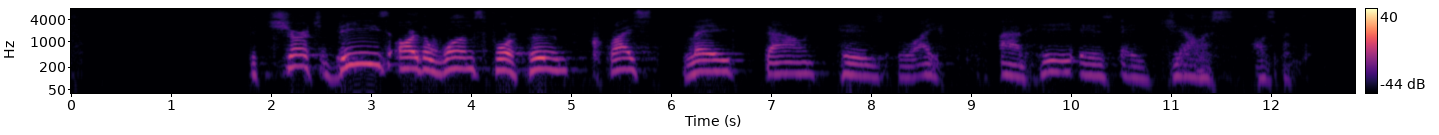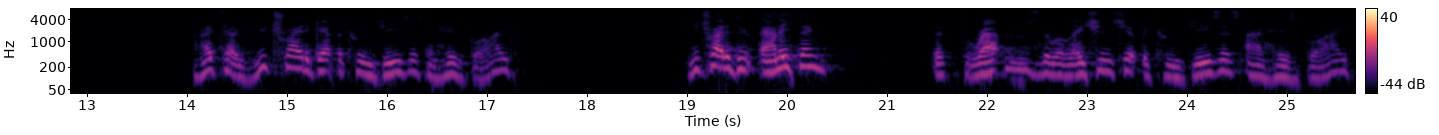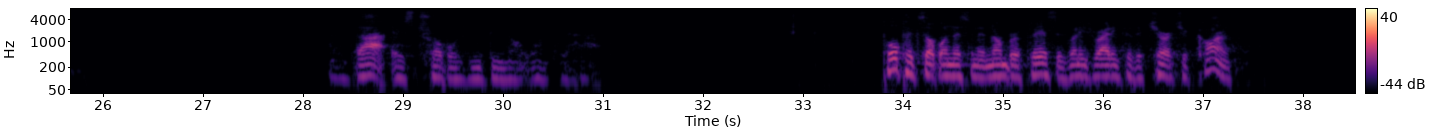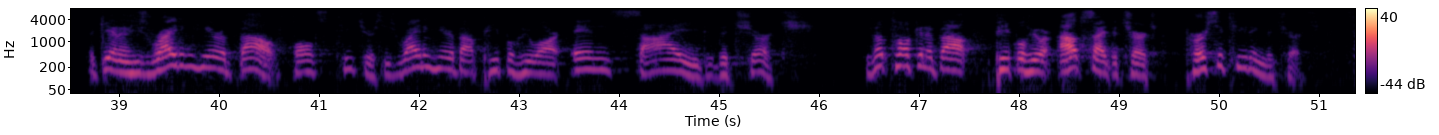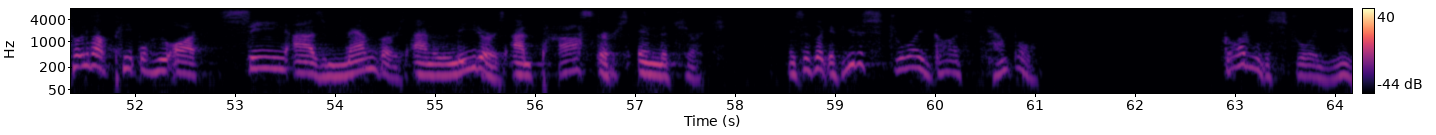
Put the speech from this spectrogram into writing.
The church, these are the ones for whom Christ laid down his life. And he is a jealous husband. And I tell you, you try to get between Jesus and his bride, you try to do anything that threatens the relationship between Jesus and his bride, and that is trouble you do not want to have. Paul picks up on this in a number of places when he's writing to the church at Corinth. Again, and he's writing here about false teachers. He's writing here about people who are inside the church. He's not talking about people who are outside the church persecuting the church. He's talking about people who are seen as members and leaders and pastors in the church. He says, look, if you destroy God's temple, God will destroy you.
